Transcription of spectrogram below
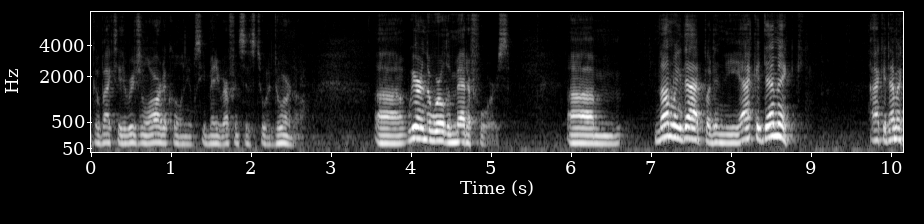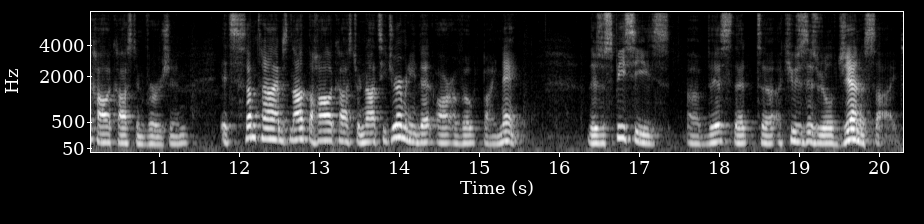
Go back to the original article, and you'll see many references to Adorno. Uh, we are in the world of metaphors. Um, not only that, but in the academic, academic Holocaust inversion, it's sometimes not the Holocaust or Nazi Germany that are evoked by name. There's a species of this that uh, accuses Israel of genocide,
